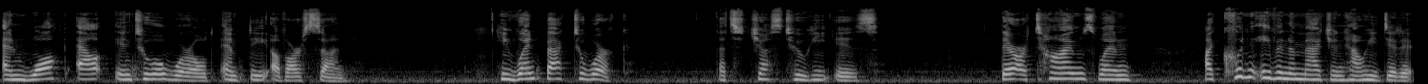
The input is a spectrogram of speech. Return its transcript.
and walk out into a world empty of our son. He went back to work. That's just who he is. There are times when I couldn't even imagine how he did it,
